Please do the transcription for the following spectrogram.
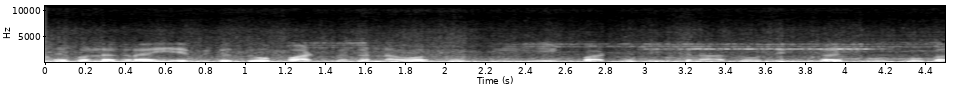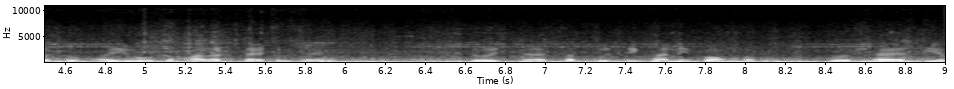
मेरे को लग रहा है ये वीडियो दो पार्ट में करना होगा, क्योंकि एक पार्ट में तो इतना, दो दिन का शूट होगा तो भाई वो तो हालत टाइट हो जाएगा। तो इतना सब कुछ दिखा नहीं पाऊँगा। तो शायद ये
